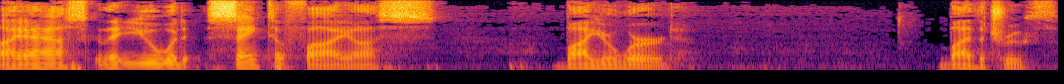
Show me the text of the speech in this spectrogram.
I ask that you would sanctify us by your word, by the truth.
